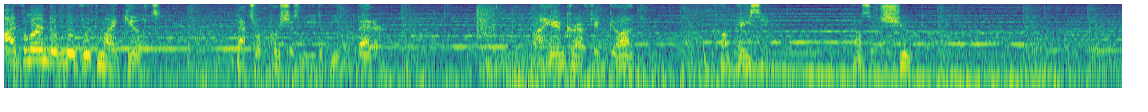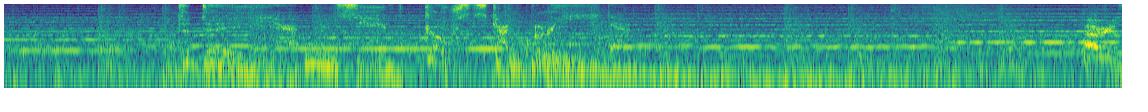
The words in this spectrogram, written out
I've learned to live with my guilt. That's what pushes me to be better. A handcrafted gun. Amazing. How's it shoot? Today, saved ghosts can bleed. There is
